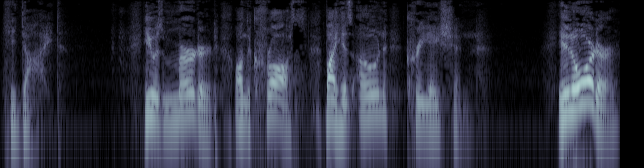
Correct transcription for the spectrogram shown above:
he died. He was murdered on the cross by his own creation in order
